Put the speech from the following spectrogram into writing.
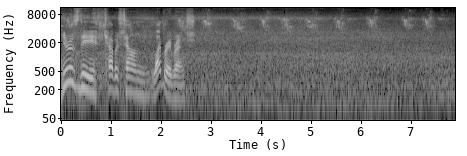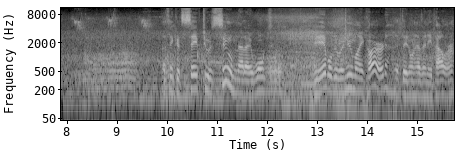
Here's the Cabbagetown Library branch. I think it's safe to assume that I won't be able to renew my card if they don't have any power.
